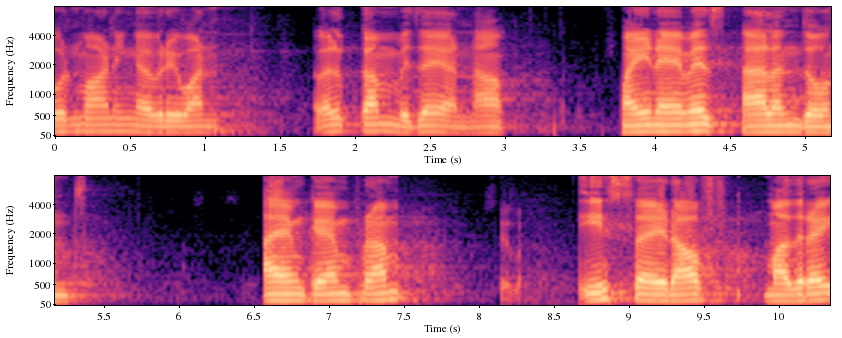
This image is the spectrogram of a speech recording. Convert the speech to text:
Good morning, everyone. Welcome, Vijay Anna. My name is Alan Jones. I am came from east side of Madurai,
